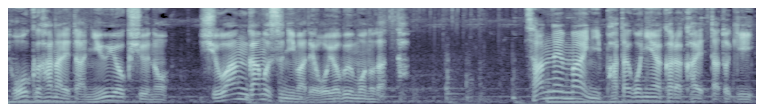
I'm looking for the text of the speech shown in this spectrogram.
遠く離れたニューヨーク州のシュワンガムスにまで及ぶものだった。3年前にパタゴニアから帰った時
